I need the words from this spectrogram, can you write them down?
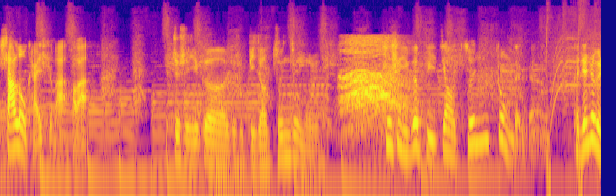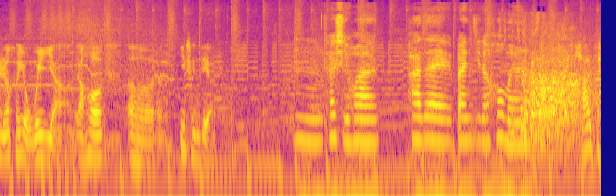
沙漏开始吧，好吧？这是一个就是比较尊重的人，这是一个比较尊重的人，可见这个人很有威严啊。然后，呃，依晨姐。嗯，他喜欢趴在班级的后门。趴在，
